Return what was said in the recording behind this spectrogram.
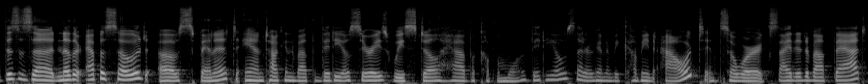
this is another episode of Spin It and talking about the video series. We still have a couple more videos that are going to be coming out, and so we're excited about that.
